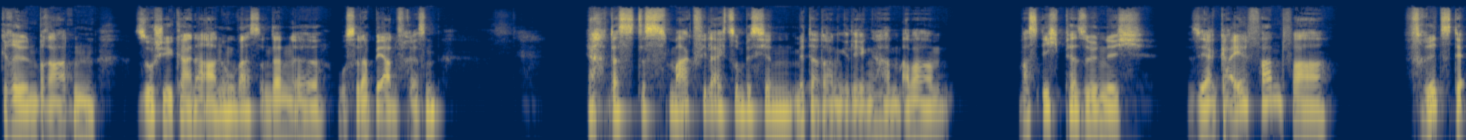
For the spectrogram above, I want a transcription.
Grillen, Braten, Sushi, keine Ahnung was, und dann äh, musst du da Bären fressen. Ja, das, das mag vielleicht so ein bisschen mit da dran gelegen haben, aber was ich persönlich sehr geil fand, war Fritz, der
